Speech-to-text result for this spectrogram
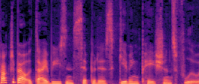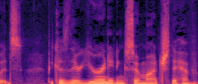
talked about with diabetes insipidus giving patients fluids because they're urinating so much. They have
